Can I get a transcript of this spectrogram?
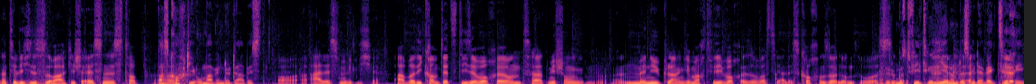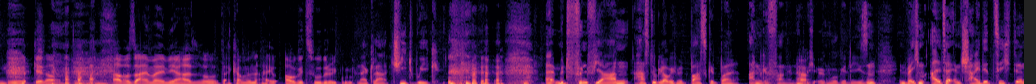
Natürlich ist das slowakische Essen das ist top. Was Äh, kocht die Oma, wenn du da bist? Oh, alles Mögliche. Aber die kommt jetzt diese Woche und hat mir schon einen Menüplan gemacht für die Woche, so was sie alles kochen soll und sowas. Also du musst viel trainieren, um das wieder wegzukriegen. genau. Aber so einmal im Jahr, so, da kann man ein Auge zudrücken. Na klar, Cheat Week. äh, mit fünf Jahren hast du, glaube ich, mit Basketball angefangen, Ja. habe ich irgendwo gelesen. In welchem Alter entscheidet sich denn,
